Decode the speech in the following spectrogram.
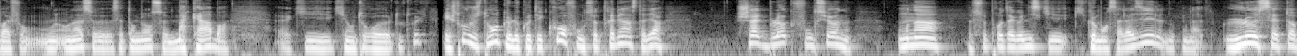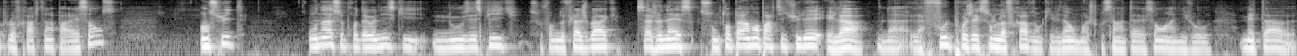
Bref, on, a ce- cette ambiance macabre qui, qui entoure euh, tout le truc. Et je trouve justement que le côté court fonctionne très bien, c'est-à-dire chaque bloc fonctionne. On a ce protagoniste qui commence à l'asile, donc on a le setup Lovecraftien par essence. Ensuite, on a ce protagoniste qui nous explique, sous forme de flashback, sa jeunesse, son tempérament particulier, et là, on a la full projection de Lovecraft, donc évidemment, moi je trouve ça intéressant à un niveau méta euh,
